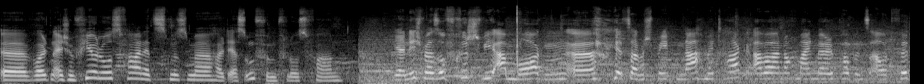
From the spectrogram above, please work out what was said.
Äh, wollten eigentlich um 4 Uhr losfahren, jetzt müssen wir halt erst um 5 losfahren. Ja, nicht mehr so frisch wie am Morgen, äh, jetzt am späten Nachmittag, aber noch mein Mary Poppins Outfit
